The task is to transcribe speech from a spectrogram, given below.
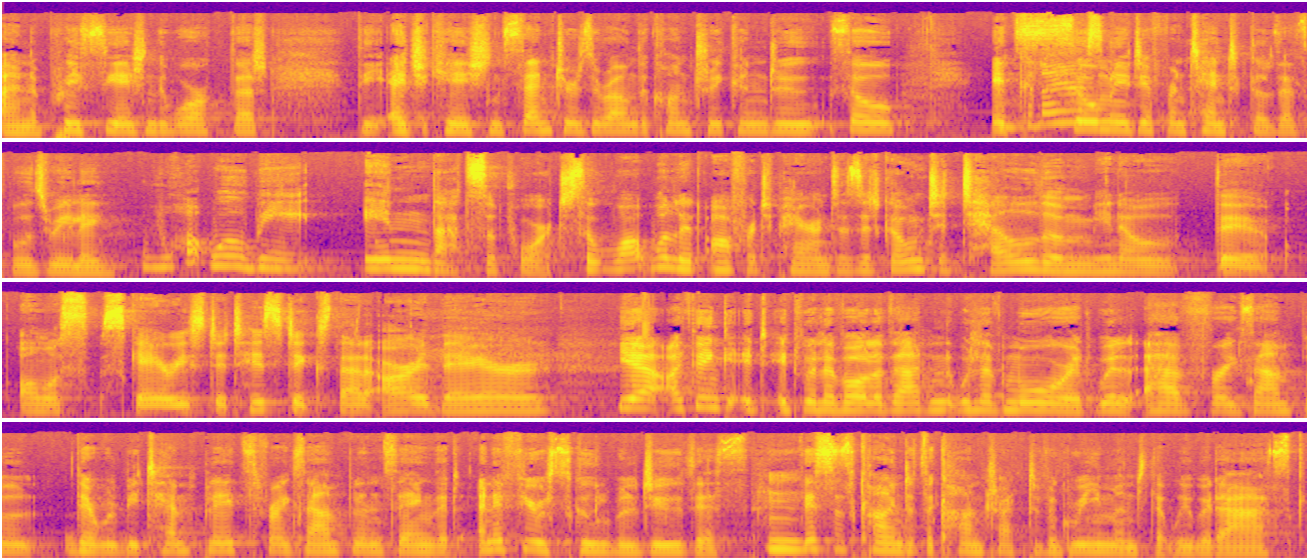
and appreciating the work that the education centres around the country can do. So it's so ask- many different tentacles, I suppose, really. What will be in that support? So, what will it offer to parents? Is it going to tell them, you know, the almost scary statistics that are there? Yeah, I think it, it will have all of that and it will have more. It will have, for example, there will be templates, for example, in saying that, and if your school will do this, mm. this is kind of the contract of agreement that we would ask.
